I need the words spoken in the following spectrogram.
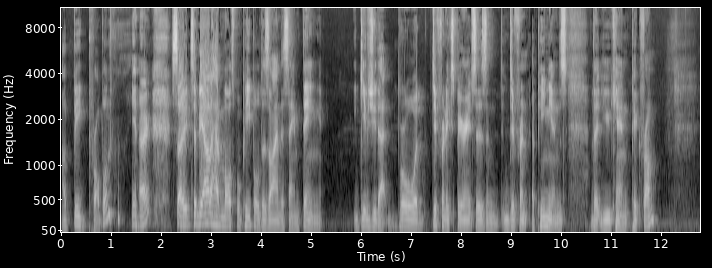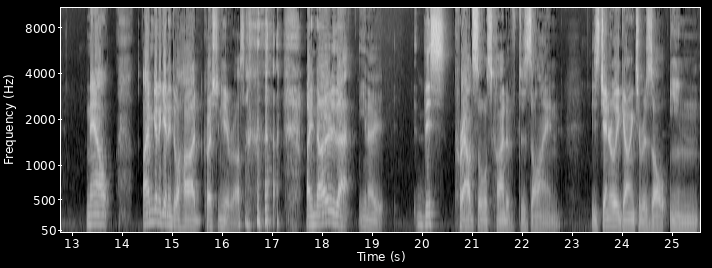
a big problem, you know? So to be able to have multiple people design the same thing it gives you that broad different experiences and different opinions that you can pick from. Now, I'm going to get into a hard question here, Ross. I know that, you know, this crowdsource kind of design is generally going to result in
